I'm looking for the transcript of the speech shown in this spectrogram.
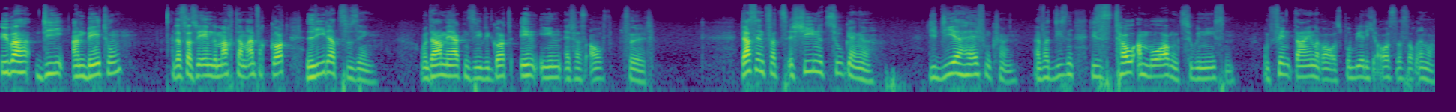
über die Anbetung. Das, was wir eben gemacht haben, einfach Gott Lieder zu singen. Und da merken sie, wie Gott in ihnen etwas auffüllt. Das sind verschiedene Zugänge, die dir helfen können. Einfach diesen, dieses Tau am Morgen zu genießen. Und find deinen raus. Probier dich aus, was auch immer.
